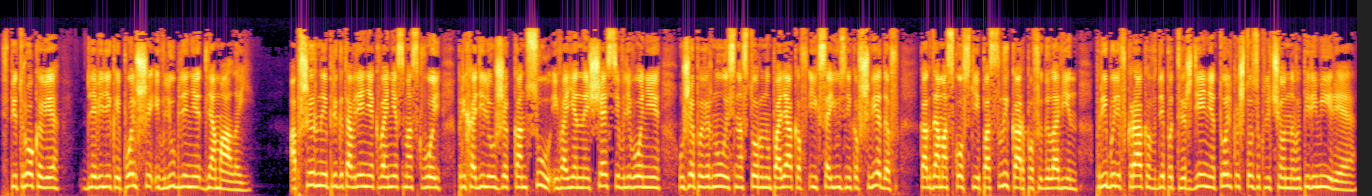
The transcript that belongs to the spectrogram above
в Петрокове для Великой Польши и в Люблине для Малой. Обширные приготовления к войне с Москвой приходили уже к концу, и военное счастье в Ливонии уже повернулось на сторону поляков и их союзников-шведов, когда московские послы Карпов и Головин прибыли в Краков для подтверждения только что заключенного перемирия.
